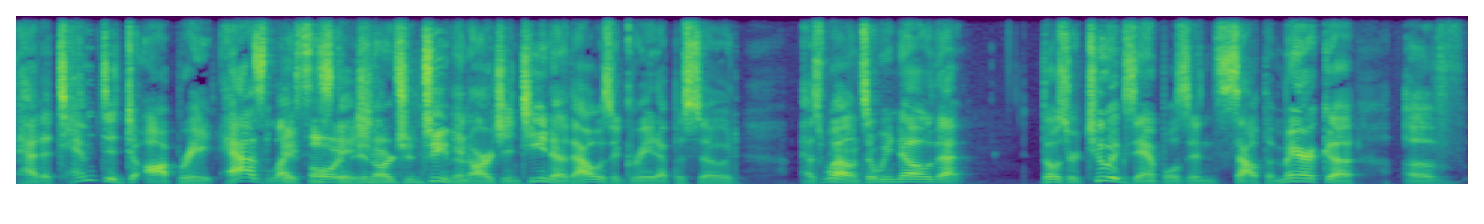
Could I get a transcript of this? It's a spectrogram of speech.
had attempted to operate as licensed oh, in- in Argentina. In Argentina, that was a great episode as well. And so we know that those are two examples in South America of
